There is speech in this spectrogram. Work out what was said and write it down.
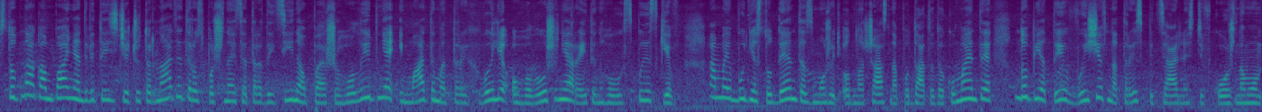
Вступна кампанія 2014 розпочнеться традиційно 1 липня і матиме три хвилі оголошення рейтингових списків. А майбутні студенти зможуть одночасно подати документи до п'яти вишів на три спеціальності в кожному.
